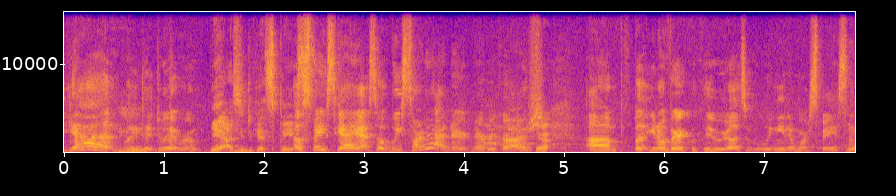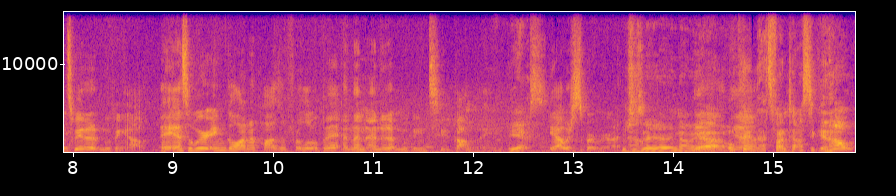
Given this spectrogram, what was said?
Yeah. Do, do we get room? Yeah, as in to get space. Oh, space. Yeah, yeah. So we started at Ner- Garage. Yeah. Um, but you know, very quickly we realized we needed more space, and Yeah. so we ended up moving out. And- And so we were in Galana Plaza for a little bit, and then ended up moving to Gangwing. Yes. Yeah, which is where we're at. Which now. is there now. Yeah. Yeah, Okay, yeah. that's fantastic. And how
